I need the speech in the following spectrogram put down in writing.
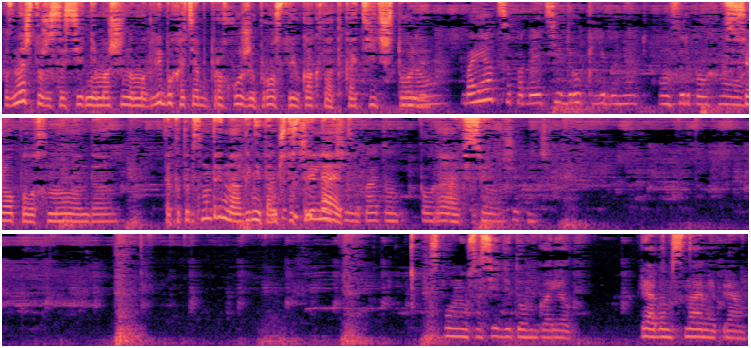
Вот знаешь, тоже соседняя машина. Могли бы хотя бы прохожие просто ее как-то откатить, что ли. Ну, боятся подойти, вдруг ебанет. Он, смотри, полыхнуло. Все полыхнуло, да. Так а ты посмотри на огни, там Это что стреляет. начали, поэтому полыхает. А. Тушить начали. Вспомнил, у соседей дом горел. Рядом с нами прям.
